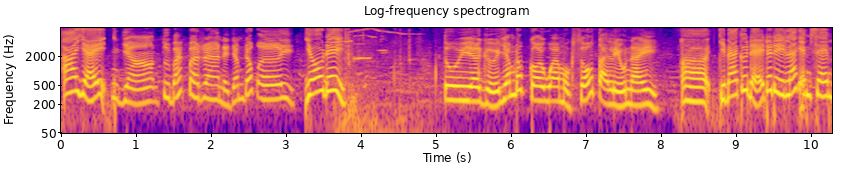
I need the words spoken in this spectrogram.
Ai vậy? Dạ, tôi bác ba ra nè giám đốc ơi. Vô đi. Tôi à, gửi giám đốc coi qua một số tài liệu này. Ờ chị ba cứ để đó đi lát em xem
